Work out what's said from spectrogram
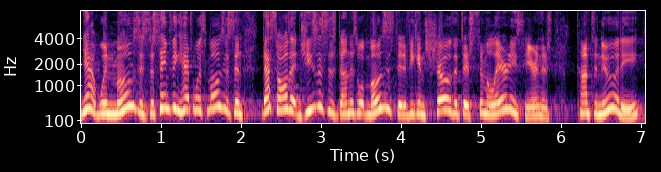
yeah, when Moses, the same thing happened with Moses, and that's all that Jesus has done is what Moses did. If he can show that there's similarities here and there's continuity,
